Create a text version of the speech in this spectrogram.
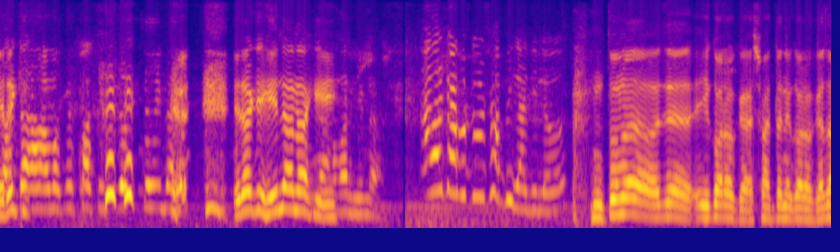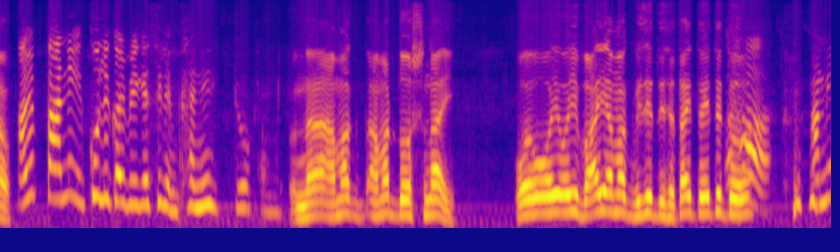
এটা কি? এটা কি হিনা নাকি? আমার হিনা। আমার কাপড় তুমি সব ভিগা দিল। তোমরা ওই যে ই করো কে শয়তানি করো কে যাও। আমি পানি কুলি করবে গেছিলাম খানি একটু না আমার আমার দোষ নাই। ওই ওই ওই ভাই আমাকে ভিজে দিছে তাই তো এতে তো। আমি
